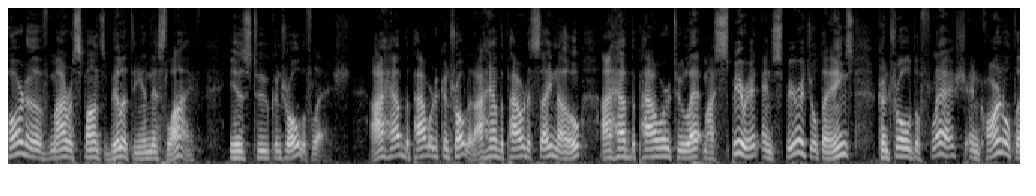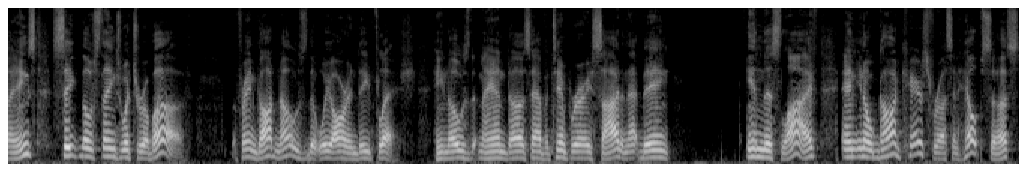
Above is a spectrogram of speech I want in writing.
Part of my responsibility in this life is to control the flesh. I have the power to control it. I have the power to say no. I have the power to let my spirit and spiritual things control the flesh and carnal things, seek those things which are above. But friend, God knows that we are indeed flesh. He knows that man does have a temporary side, and that being in this life. And, you know, God cares for us and helps us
